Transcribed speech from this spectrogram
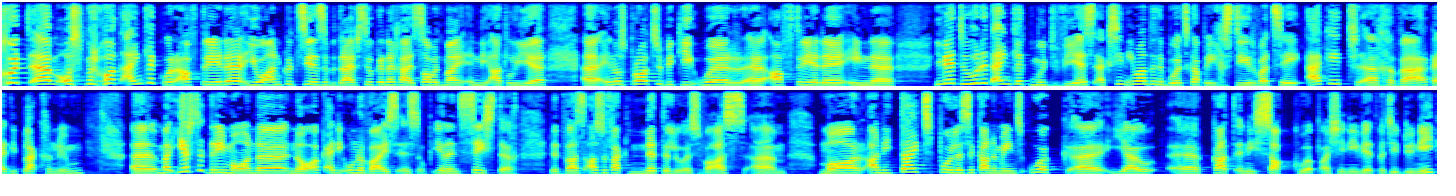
Goed, ehm um, ons praat eintlik oor aftrede. Johan Kutse is 'n bedryfsielkundige. Hy is saam met my in die ateljee. Uh en ons praat so 'n bietjie oor uh aftrede en uh jy weet hoe dit eintlik moet wees. Ek sien iemand het 'n boodskap hier gestuur wat sê ek het uh, gewerk uit die plek genoem. Uh my eerste 3 maande na ek uit die onderwys is op 61, dit was asof ek nutteloos was. Um, maar aan die tydspolisse kan 'n mens ook uh jou 'n uh, kat in die sak koop as jy nie weet wat jy doen nie.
